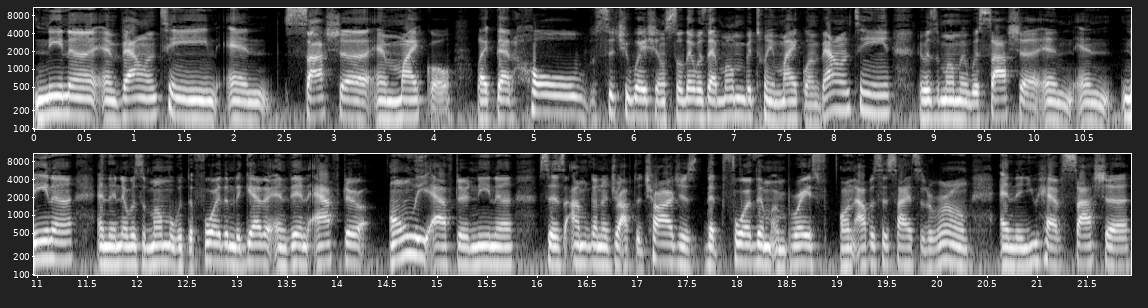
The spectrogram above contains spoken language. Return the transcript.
Nina and Valentine and Sasha and Michael, like that whole situation. So there was that moment between Michael and Valentine. There was a moment with Sasha and, and Nina, and then there was a moment with the four of them together. And then after, only after Nina says, "I'm going to drop the charges," that four of them embrace on opposite sides of the room, and then you have Sasha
